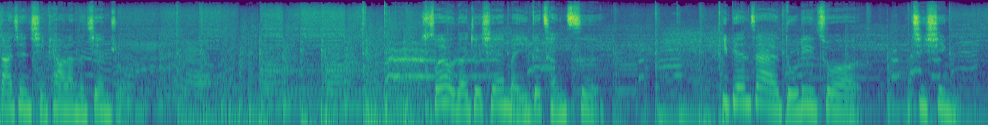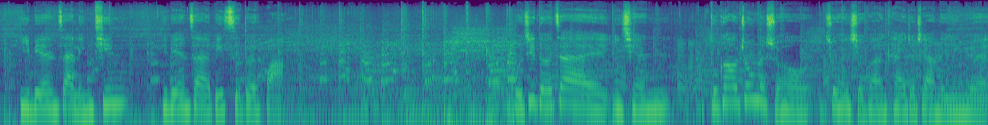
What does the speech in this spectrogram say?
搭建起漂亮的建筑，所有的这些每一个层次，一边在独立做即兴，一边在聆听，一边在彼此对话。我记得在以前读高中的时候，就很喜欢开着这样的音乐，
